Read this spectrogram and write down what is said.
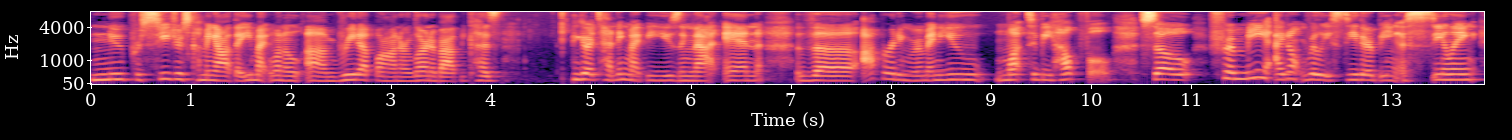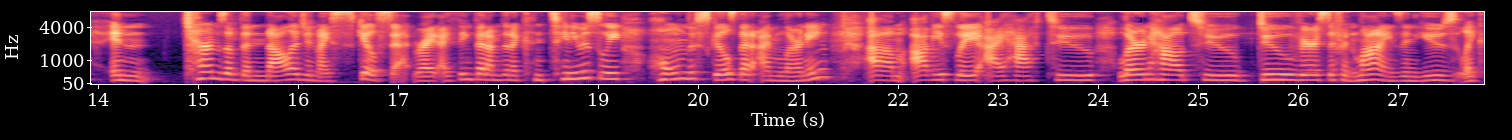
new procedures coming out that you might want to um, read up on or learn about because your attending might be using that in the operating room and you want to be helpful. So for me, I don't really see there being a ceiling in terms of the knowledge and my skill set, right? I think that I'm gonna continuously hone the skills that I'm learning. Um, obviously, I have to learn how to do various different lines and use like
